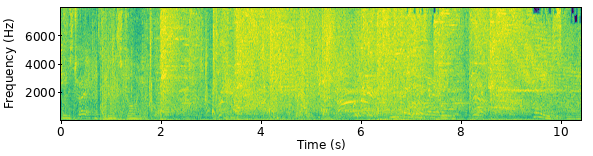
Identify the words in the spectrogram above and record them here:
team's turret has been destroyed. Legendary. Killing spree.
